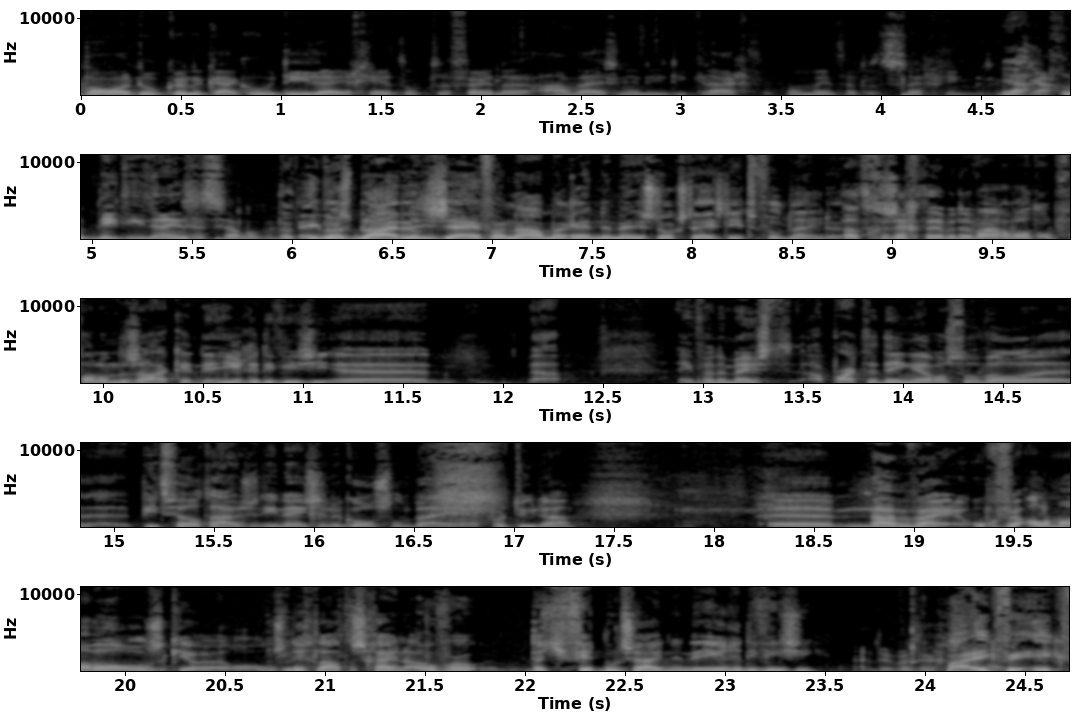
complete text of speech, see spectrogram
Boadu kunnen kijken hoe die reageert op de vele aanwijzingen die hij krijgt op het moment dat het slecht ging. Ja. Ja, goed, niet iedereen is hetzelfde. Ik was blij dat hij zei van nou, mijn rendement is nog steeds niet voldoende. Dat gezegd hebben, er waren wat opvallende zaken in de eredivisie. Eh, ja, een van de meest aparte dingen was toch wel eh, Piet Veldhuizen, die ineens in de goal stond bij eh, Fortuna. Eh, nou hebben wij ongeveer allemaal wel ons, keer, ons licht laten schijnen over dat je fit moet zijn in de eredivisie. Maar ik vind, ik,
